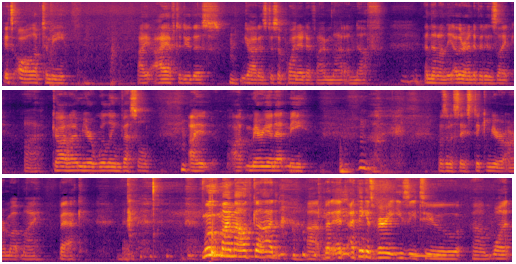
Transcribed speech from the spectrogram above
it's all up to me. I, I have to do this. Hmm. God is disappointed if I'm not enough. Mhm. And then on the other end of it is like, uh, God, I'm your willing vessel. I uh, marionette me. I was gonna say, stick your arm up my back and move my mouth, God. Uh, but it, I think it's very easy to um, want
